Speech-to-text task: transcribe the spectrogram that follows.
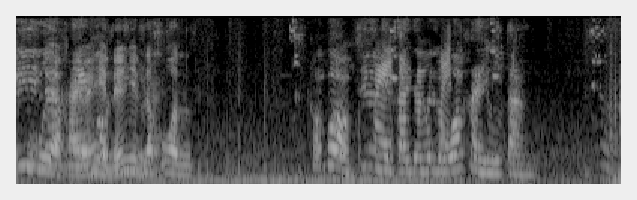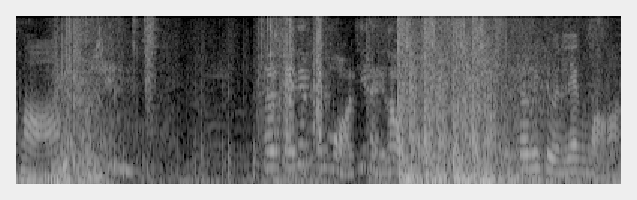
ยกูคุยกับใครไม่เห็นได้ยินสักคนเขาบอกชื่อดิใครจะไปรู้ว่าใครมีตังค์หมอเธอไปเรียกคุณหมอที่ไหนเรา เพื่อพี่จูนเรียกหมออะ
